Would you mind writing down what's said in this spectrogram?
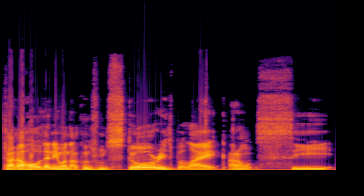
Trying to hold anyone that comes from storage, but like, I don't see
